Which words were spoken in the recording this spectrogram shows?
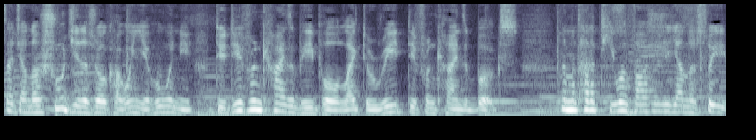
在讲到书籍的时候，考官也会问你：Do different kinds of people like to read different kinds of books？那么它的提问方式是一样的，所以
